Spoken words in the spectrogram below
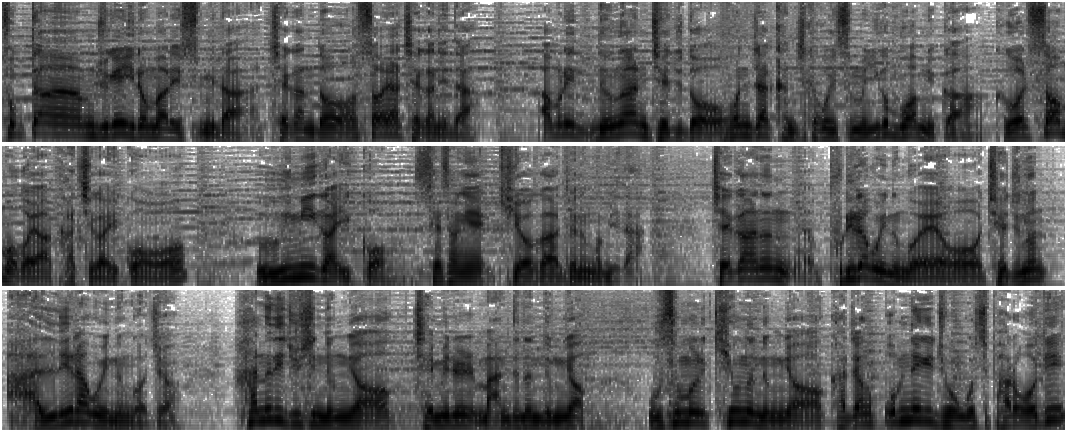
속담 중에 이런 말이 있습니다. 재간도 써야 재간이다. 아무리 능한 제주도 혼자 간직하고 있으면 이거 뭐합니까? 그걸 써 먹어야 가치가 있고 의미가 있고 세상에 기여가 되는 겁니다. 재간은 불이라고 있는 거예요. 제주는 알리라고 있는 거죠. 하늘이 주신 능력, 재미를 만드는 능력, 웃음을 키우는 능력, 가장 뽐내기 좋은 곳이 바로 어디?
